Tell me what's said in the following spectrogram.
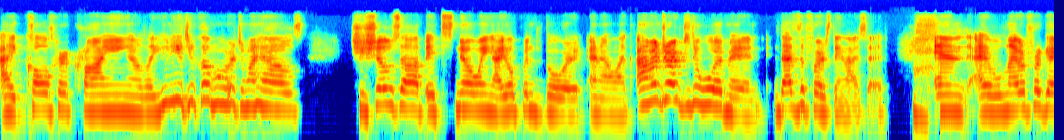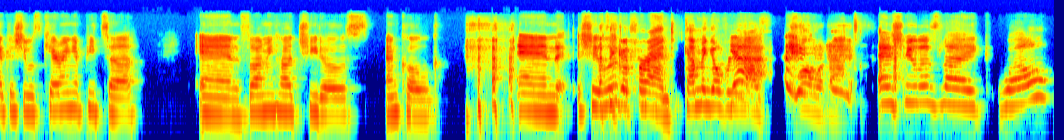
I called her crying. I was like, You need to come over to my house. She shows up, it's snowing. I open the door and I'm like, I'm attracted to women. That's the first thing I said. and I will never forget because she was carrying a pizza and flaming hot Cheetos and Coke and she was a good friend coming over yeah. house, all of that. and she was like, Well,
